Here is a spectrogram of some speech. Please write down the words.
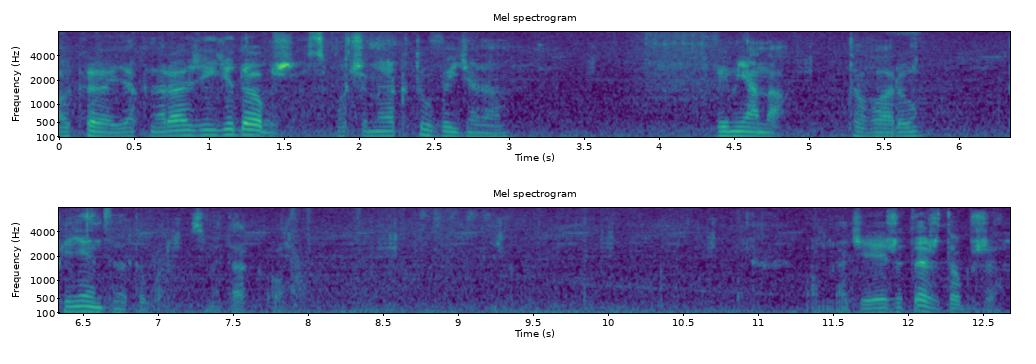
Okej, jak na razie idzie dobrze. Zobaczymy jak tu wyjdzie nam. Wymiana towaru. Pieniędzy na towar, powiedzmy tak, o. nadzieję, że też dobrze.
